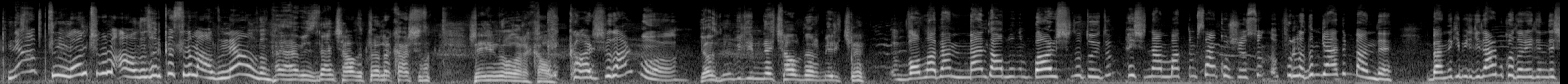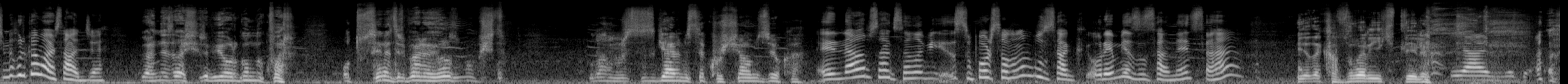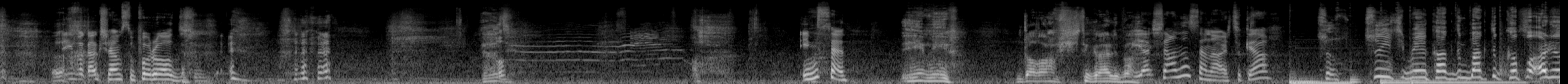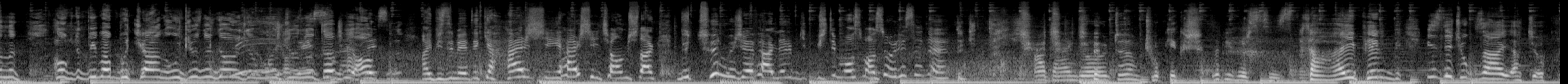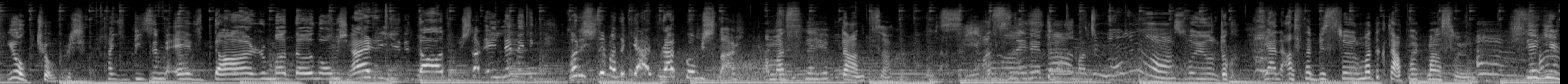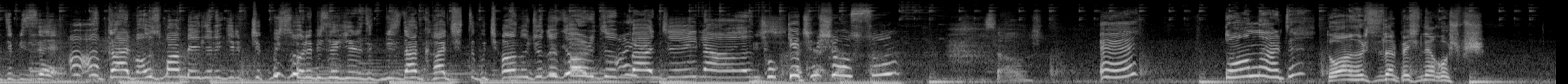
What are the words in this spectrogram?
Ne yaptın? Montunu mu aldın? Hırkasını mı aldın? Ne aldın? He bizden çaldıklarına karşılık rehine olarak aldım. Karşılar mı? Ya ne bileyim ne çaldılar Melike. Vallahi ben Melda ablanın bağırışını duydum. Peşinden baktım sen koşuyorsun. Fırladım geldim ben de. Bendeki bilgiler bu kadar elinde şimdi hırka var sadece. Bende de aşırı bir yorgunluk var. 30 senedir böyle yorulmamıştım. Ulan hırsız gelmese koşacağımız yok ha. E ne yapsak sana bir spor salonu mu bulsak? Oraya mı yazılsan neyse ha? Ya da kapıları iyi kilitleyelim. Yani. İyi bak akşam sporu oldu şimdi. Hadi. İyi misin? İyiyim iyiyim. Dalağım şişti galiba. Yaşlandın sen artık ya. Su, su içmeye kalktım, baktım kapı aralık. Korktum, bir bak bıçağın ucunu gördüm, ucunu tabii. Al. Ay bizim evdeki her şeyi her şeyi çalmışlar. Bütün mücevherlerim gitmişti mi Osman söylesene. Ha ben gördüm. Çok yakışıklı bir hırsızdı. Sahi Pelin, bizde çok zayiat yok. Yok çok bir şey. Ay bizim ev darmadağın olmuş. Her yeri dağıtmışlar. Ellemedik, karıştırmadık, yer bırakmamışlar. Ama aslında hep dansa. Aslında hep dağıttık. Ne oluyor? Soyulduk. Yani aslında biz soyulmadık da apartman soyuldu. Bize girdi bize. Aa, galiba Osman Beylere girip çıkmış sonra bize girdik. Bizden kaçtı. Bıçağın ucunu gördüm ben Ceylan. Çok geçmiş olsun. Sağ ol. Ee? Doğan nerede? Doğan hırsızların peşinden koşmuş.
